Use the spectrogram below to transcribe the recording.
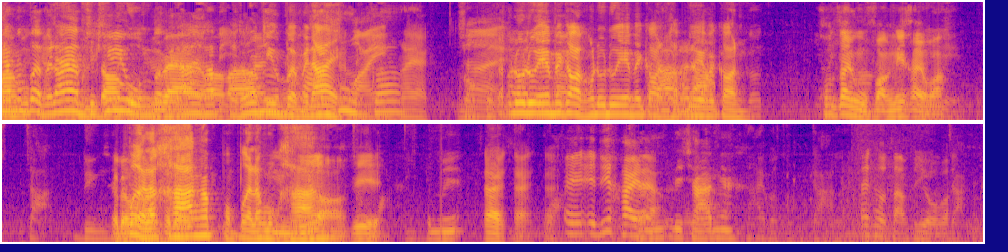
ครับมันเปิดไม่ได้ผมเช็คชื่ออยู่มันเปิดไม่ได้ครับขอโทษจริงมันเปิดไม่ได้ครั้งแรกใช่ ดูดูเองไปก่อนเขาดูดูเองไปก่อนครับดูเองไปก่อน คนใส่หูฟังนี่ใครวะจะดึงเปิดแล้วค้างครับผมเปิดแล้วผมค้าง เหรอพี่ตรงนี้ใช่ใช่ ไอ้ไอ้นี่ใครเนี่ย ดิชาร์ดไง ได้ประสบการณ์แล้วได้โทรตามพี่โยปะจากใน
